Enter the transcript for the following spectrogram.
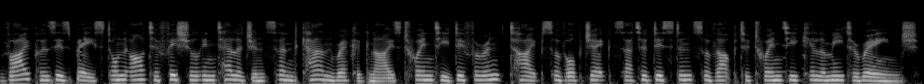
Vipers is based on artificial intelligence and can recognize 20 different types of objects at a distance of up to 20 km range.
